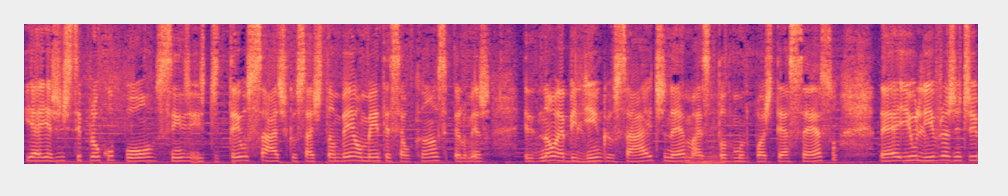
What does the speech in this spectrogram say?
E aí a gente se preocupou, sim, de ter o site, que o site também aumenta esse alcance, pelo menos ele não é bilíngue o site, né? Mas todo mundo pode ter acesso, né? E o livro a gente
